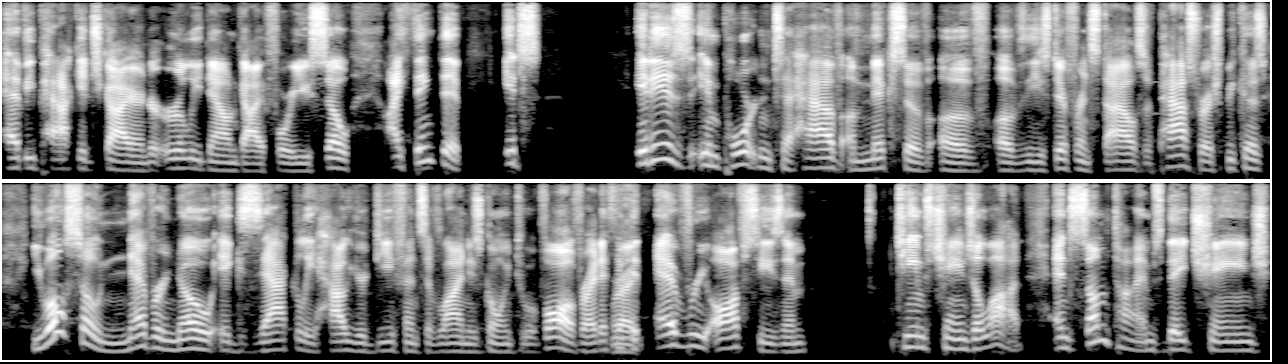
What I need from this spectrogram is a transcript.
heavy package guy or an early down guy for you. So I think that it's it is important to have a mix of of of these different styles of pass rush because you also never know exactly how your defensive line is going to evolve, right? I think Right. that every offseason teams change a lot and sometimes they change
